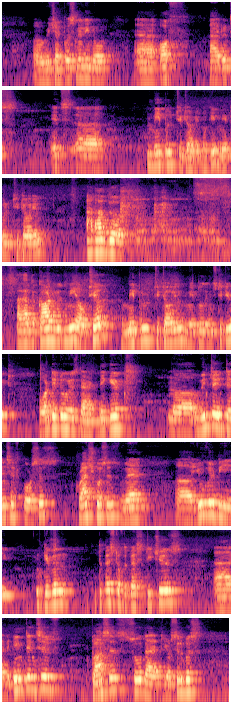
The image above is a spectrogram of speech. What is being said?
uh, which I personally know uh, of and it's it's uh, Maple Tutorial okay? Maple Tutorial. I have the I have the card with me out here Maple Tutorial Maple Institute. What they do is that they give uh, winter intensive courses crash courses where uh, you will be given the best of the best teachers and intensive classes so that your syllabus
